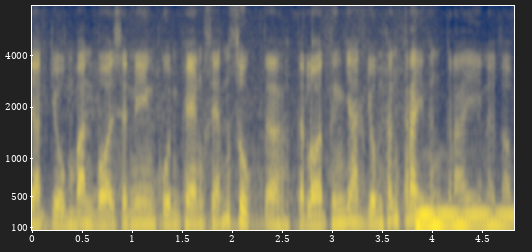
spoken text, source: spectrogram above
ญาติโยมบ้านบ่อชะเนงพูนแพงแสนสุขตลอดถึงญาติโยมทั้งใกล้ทั้งไกลนะครับ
